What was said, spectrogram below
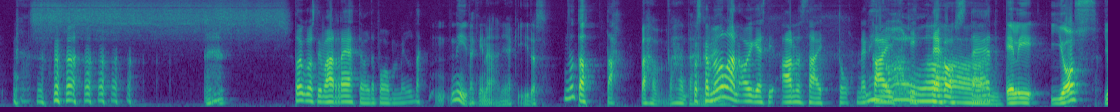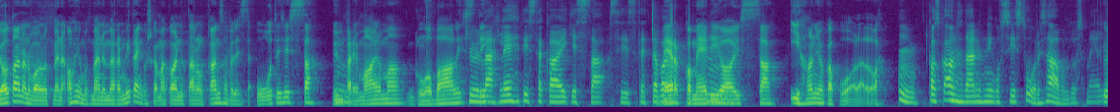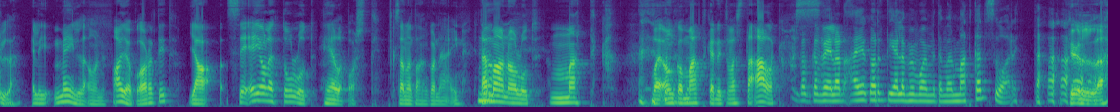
Toi kuulosti vähän räjähtävältä pommilta. Niitäkin ääniä, kiitos. No totta, Vähän, vähän tähän koska me näin. ollaan oikeasti ansaittu ne Niin kaikki ollaan. tehosteet. Eli jos joltain on voinut mennä ohi, mutta mä en ymmärrä miten, koska mä koen, että on ollut kansainvälisissä uutisissa ympäri maailmaa globaalisti. Mm. Kyllä, lehdissä kaikissa, siis että voi, Verkkomedioissa, ihan joka puolella. mm, koska onhan tämä nyt niinku siis suuri saavutus meillä. Kyllä. Eli meillä on ajokortit, ja se ei ole tullut helposti, sanotaanko näin. No. Tämä on ollut matka. Vai onko matka nyt vasta alkamassa? Koska meillä on ajokortti, jolla me voimme tämän matkan suorittaa. Kyllä.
